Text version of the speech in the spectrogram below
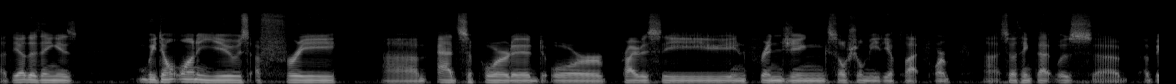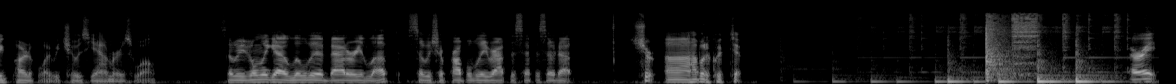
Uh, the other thing is, we don't want to use a free um, ad supported or privacy infringing social media platform. Uh, so I think that was uh, a big part of why we chose Yammer as well. So we've only got a little bit of battery left, so we should probably wrap this episode up. Sure. Uh, how about a quick tip? All right.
